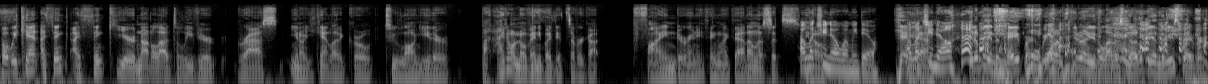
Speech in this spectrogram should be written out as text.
but we can't. I think I think you're not allowed to leave your grass. You know, you can't let it grow too long either. But I don't know of anybody that's ever got fined or anything like that, unless it's. I'll let you know when we do. Yeah, I'll let you know. It'll be in the paper. We don't. You don't need to let us know. It'll be in the newspaper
